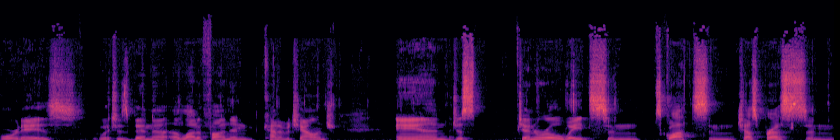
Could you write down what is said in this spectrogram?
four days, which has been a, a lot of fun and kind of a challenge. And just general weights and squats and chest press and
